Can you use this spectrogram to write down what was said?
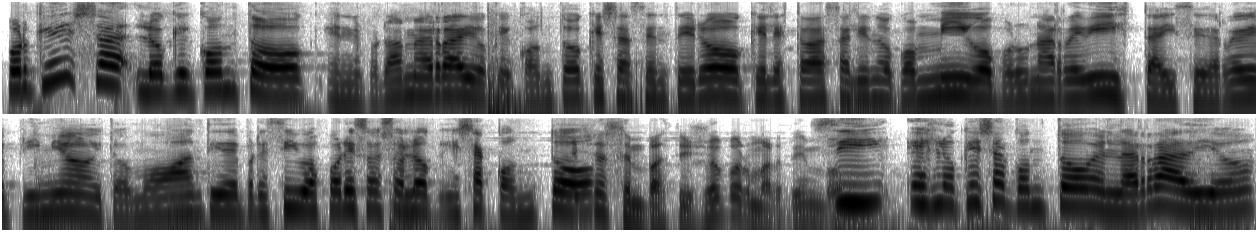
Porque ella lo que contó en el programa de radio, que contó que ella se enteró que él estaba saliendo conmigo por una revista y se redeprimió y tomó antidepresivos, por eso eso es lo que ella contó. ¿Ella se empastilló por Martín? Sí, es lo que ella contó en la radio,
